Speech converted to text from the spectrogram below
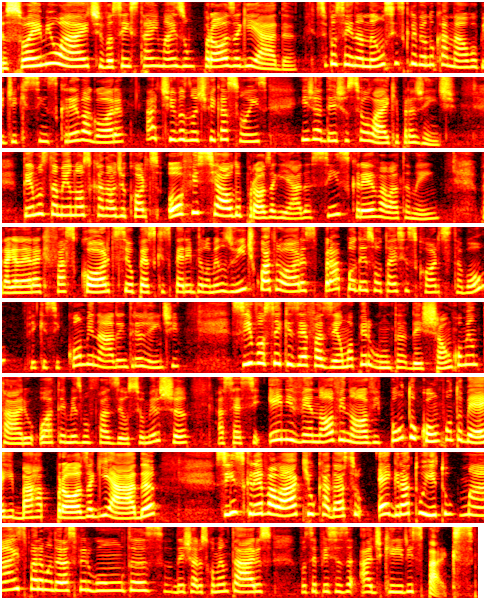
Eu sou a Amy White e você está em mais um Prosa Guiada. Se você ainda não se inscreveu no canal, vou pedir que se inscreva agora, ative as notificações e já deixe o seu like pra gente. Temos também o nosso canal de cortes oficial do Prosa Guiada. Se inscreva lá também. Pra galera que faz cortes, eu peço que esperem pelo menos 24 horas para poder soltar esses cortes, tá bom? Fique esse combinado entre a gente. Se você quiser fazer uma pergunta, deixar um comentário ou até mesmo fazer o seu merchan, acesse nv99.com.br barra prosa guiada. Se inscreva lá que o cadastro é gratuito, mas para mandar as perguntas, deixar os comentários, você precisa adquirir Sparks.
